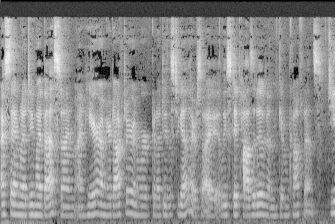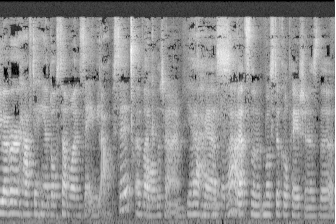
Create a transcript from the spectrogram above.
I say I'm going to do my best, and I'm I'm here. I'm your doctor, and we're going to do this together. So I at least stay positive and give them confidence Do you ever have to handle someone saying the opposite of like? all the time. Yeah, yes, that? that's the most difficult patient. Is the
